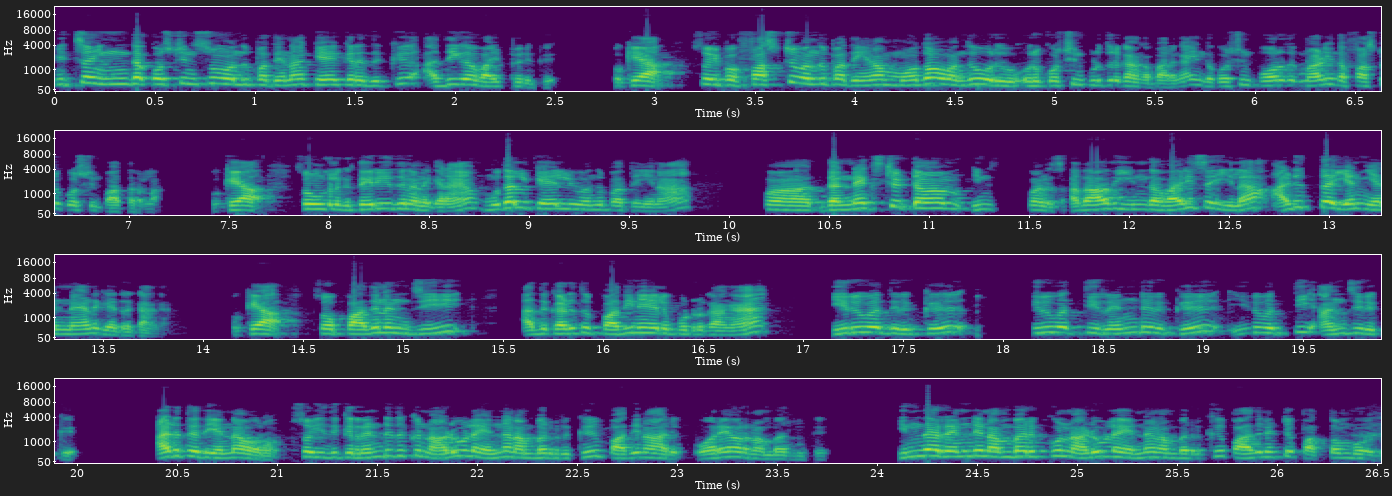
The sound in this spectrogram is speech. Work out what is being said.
மிச்சம் இந்த கொஸ்டின்ஸும் வந்து பாத்தீங்கன்னா கேட்கறதுக்கு அதிக வாய்ப்பு இருக்கு. ஓகே சோ இப்போ ஃபர்ஸ்ட் வந்து பாத்தீங்கன்னா மொதல் வந்து ஒரு ஒரு கொஸ்டின் கொடுத்துருக்காங்க பாருங்க. இந்த கொஸ்டின் போறதுக்கு முன்னாடி இந்த ஃபர்ஸ்ட் கொஸ்டின் பாத்திரலாம் ஓகே சோ உங்களுக்கு தெரியுதுன்னு நினைக்கிறேன். முதல் கேள்வி வந்து பாத்தீங்கன்னா த நெக்ஸ்ட் டேர்ம் இன் அதாவது இந்த வரிசையில அடுத்த எண் என்னன்னு கேட்டிருக்காங்க. ஓகே சோ பதினஞ்சு அதுக்கு அடுத்து பதினேழு போட்டிருக்காங்க. இருபது இருக்கு இருபத்தி ரெண்டு இருக்கு இருபத்தி அஞ்சு இருக்கு. அடுத்தது என்ன வரும்? சோ இதுக்கு ரெண்டுக்கு நடுவுல என்ன நம்பர் இருக்கு? பதினாறு ஒரே ஒரு நம்பர் இருக்கு. இந்த ரெண்டு நம்பருக்கும் நடுவுல என்ன நம்பர் இருக்கு? பதினெட்டு பத்தொன்பது.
